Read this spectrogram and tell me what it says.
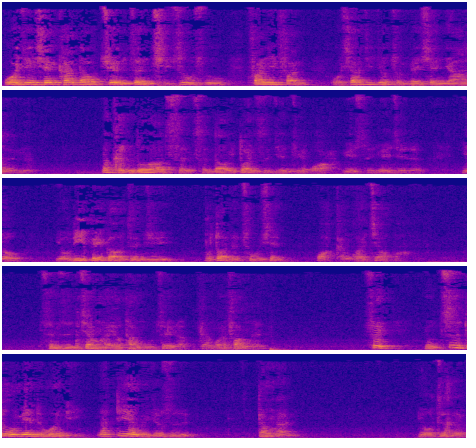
我已经先看到卷证起诉书翻一翻，我下去就准备先押人了。那可能都要审审到一段时间，觉得哇，越审越觉得有有利被告的证据不断的出现，哇，赶快交保，甚至将来要判无罪了，赶快放人。所以。有制度面的问题，那第二个就是，当然有这个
